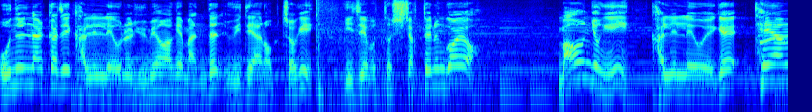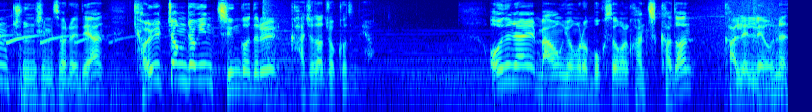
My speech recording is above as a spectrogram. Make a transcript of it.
오늘날까지 갈릴레오를 유명하게 만든 위대한 업적이 이제부터 시작되는 거예요. 망원경이 갈릴레오에게 태양 중심설에 대한 결정적인 증거들을 가져다 줬거든요. 어느 날 망원경으로 목성을 관측하던 갈릴레오는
